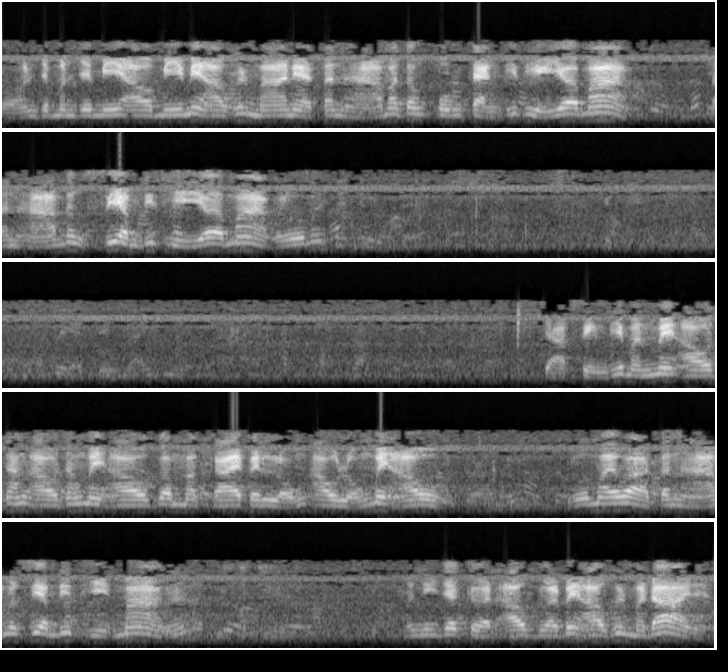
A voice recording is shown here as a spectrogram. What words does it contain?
ก่อนจะมันจะมีเอามีไม่เอาขึ้นมาเนี่ย ตัณหามันต้องปรุงแต่งทิฏฐิเยอะมาก ตัณหามต้องเสี่ยมทิฏฐิเยอะมากรู้ไหมจากสิ่งที่มันไม่เอาทั้งเอาทั้งไม่เอาก็มากลายเป็นหลงเอาหลงไม่เอา รู้ไหมว่าตัณหามันเสี่ยมทิฏฐิมากนะมันยังจะเกิดเอาเกิดไม่เอาขึ้นมาได้เนี่ย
